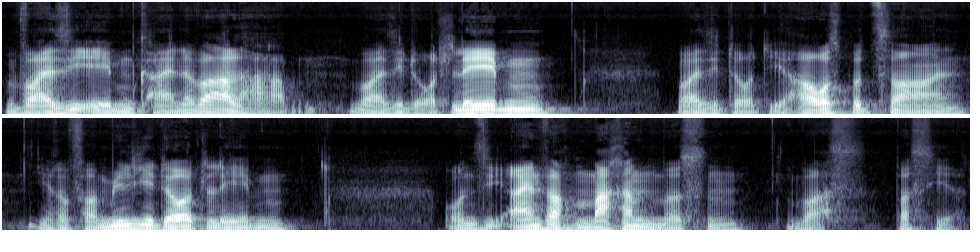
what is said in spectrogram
weil sie eben keine Wahl haben, weil sie dort leben, weil sie dort ihr Haus bezahlen, ihre Familie dort leben und sie einfach machen müssen, was passiert.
